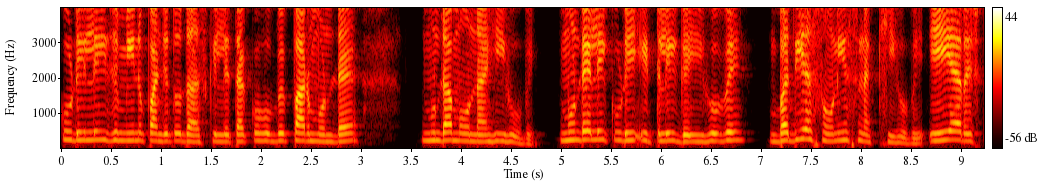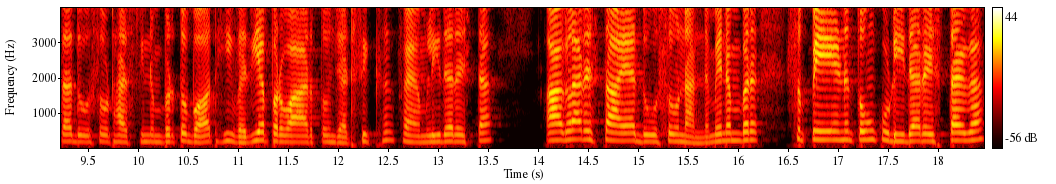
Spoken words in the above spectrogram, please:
ਕੁੜੀ ਲਈ ਜ਼ਮੀਨ 5 ਤੋਂ 10 ਕਿੱਲੇ ਤੱਕ ਹੋਵੇ, ਪਰ ਮੁੰਡਾ ਮੁੰਡਾ ਮੋਨਾ ਹੀ ਹੋਵੇ। ਮੁੰਡੇ ਲਈ ਕੁੜੀ ਇਟਲੀ ਗਈ ਹੋਵੇ। ਵਧੀਆ ਸੋਹਣੀ ਸੁਨੱਖੀ ਹੋਵੇ। ਇਹ ਆ ਰਿਸ਼ਤਾ 288 ਨੰਬਰ ਤੋਂ ਬਹੁਤ ਹੀ ਵਧੀਆ ਪਰਿਵਾਰ ਤੋਂ ਜੱਟ ਸਿੱਖ ਫੈਮਿਲੀ ਦਾ ਰਿਸ਼ਤਾ। ਅਗਲਾ ਰਿਸ਼ਤਾ ਆਇਆ 299 ਨੰਬਰ, ਸਪੇਨ ਤੋਂ ਕੁੜੀ ਦਾ ਰਿਸ਼ਤਾ ਹੈਗਾ।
